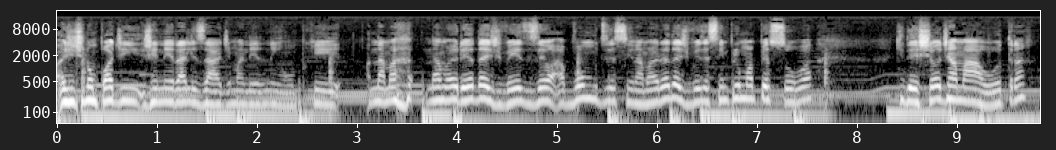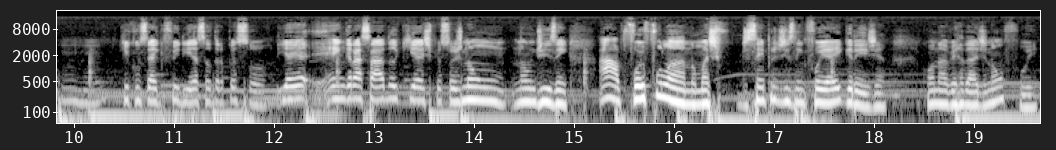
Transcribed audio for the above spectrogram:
a gente não pode generalizar de maneira nenhuma, porque na, na maioria das vezes, eu, vamos dizer assim, na maioria das vezes é sempre uma pessoa que deixou de amar a outra que consegue ferir essa outra pessoa. E aí é, é engraçado que as pessoas não, não dizem, ah, foi fulano, mas sempre dizem foi a igreja. Quando na verdade não foi.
